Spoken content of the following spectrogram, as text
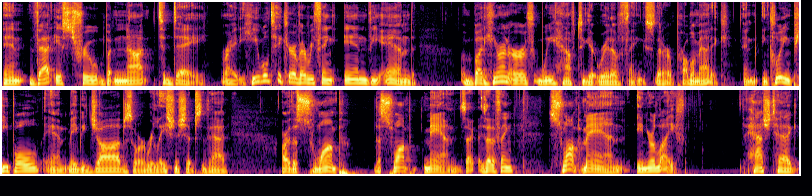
And that is true but not today, right? He will take care of everything in the end. But here on earth we have to get rid of things that are problematic and including people and maybe jobs or relationships that are the swamp the swamp man. Is that, is that a thing? swamp man in your life. Hashtag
